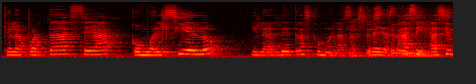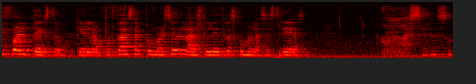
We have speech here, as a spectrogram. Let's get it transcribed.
Que la portada sea como el cielo y las letras como las, Las estrellas. estrellas. Así, así fue el texto. Que la portada sea como el cielo y las letras como las estrellas. ¿Cómo hacer eso?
